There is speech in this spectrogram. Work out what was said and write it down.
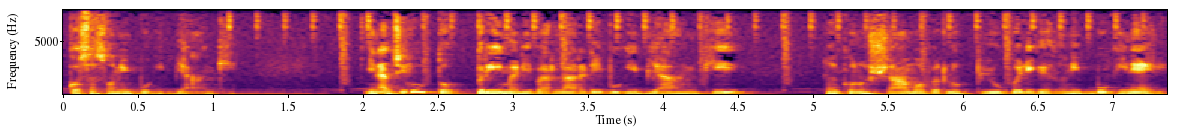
Cosa sono i buchi bianchi? Innanzitutto, prima di parlare dei buchi bianchi, noi conosciamo per lo più quelli che sono i buchi neri.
